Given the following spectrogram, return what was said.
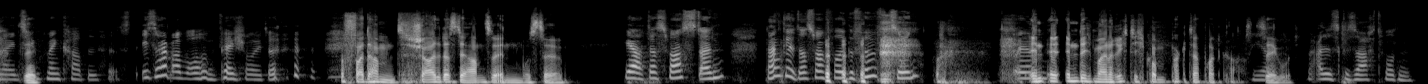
Nein, hängt mein Kabel fest. Ich habe aber auch ein Pech heute. Verdammt, schade, dass der Abend so enden musste. Ja, das war's dann. Danke, das war Folge 15. ähm, endlich mal ein richtig kompakter Podcast. Ja, Sehr gut. Alles gesagt worden.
